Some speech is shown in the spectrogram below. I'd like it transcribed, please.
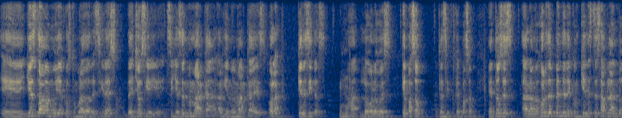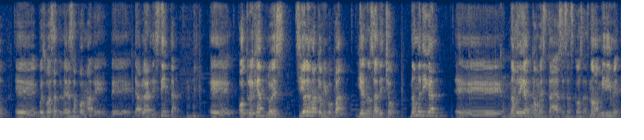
eh, yo estaba muy acostumbrado a decir eso. De hecho, si, si Yesed me marca, alguien me marca, es, hola, ¿qué necesitas? Ajá, luego, luego es, ¿qué pasó? El clásico, ¿qué pasó? Entonces, a lo mejor depende de con quién estés hablando, eh, pues vas a tener esa forma de, de- de hablar distinta. Eh, otro ejemplo es, si yo le marco a mi papá y él nos ha dicho, no me digan, eh, ¿Cómo no me digan cómo estás, esas cosas. No, a mí dime,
